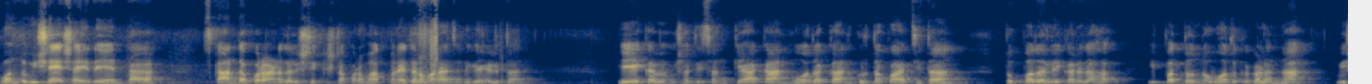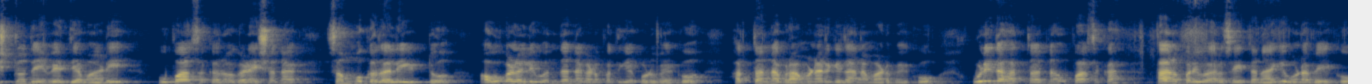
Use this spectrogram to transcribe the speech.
ಒಂದು ವಿಶೇಷ ಇದೆ ಅಂತ ಸ್ಕಾಂದ ಪುರಾಣದಲ್ಲಿ ಶ್ರೀಕೃಷ್ಣ ಪರಮಾತ್ಮನೇ ಧರ್ಮರಾಜನಿಗೆ ಹೇಳ್ತಾನೆ. ಏಕವಿಂಶತಿ ಸಂಖ್ಯಾಕಾನ್, ಮೋದಕಾನ್, ಘೃತಪಾಚಿತಾನ್. ತುಪ್ಪದಲ್ಲಿ ಕರೆದ ಹ, ಇಪ್ಪತ್ತೊಂದು ಮೋದಕಗಳನ್ನು ವಿಷ್ಣು ನೈವೇದ್ಯ ಮಾಡಿ ಉಪಾಸಕನು ಗಣೇಶನ ಸಮ್ಮುಖದಲ್ಲಿ ಇಟ್ಟು ಅವುಗಳಲ್ಲಿ ಒಂದನ್ನು ಗಣಪತಿಗೆ ಕೊಡಬೇಕು, ಹತ್ತನ್ನು ಬ್ರಾಹ್ಮಣರಿಗೆ ದಾನ ಮಾಡಬೇಕು, ಉಳಿದ ಹತ್ತನ್ನು ಉಪಾಸಕ ತಾನು ಪರಿವಾರ ಸಹಿತನಾಗಿ ಉಣಬೇಕು.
